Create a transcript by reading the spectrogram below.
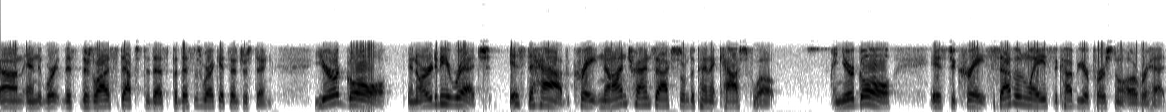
um, and this, there's a lot of steps to this, but this is where it gets interesting. Your goal, in order to be rich, is to have create non-transactional dependent cash flow, and your goal is to create seven ways to cover your personal overhead.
